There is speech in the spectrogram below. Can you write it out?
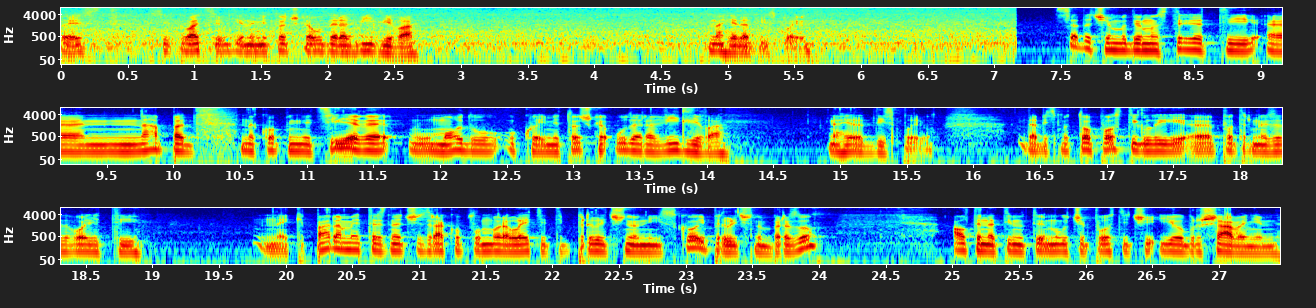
to jest situaciju gdje nam je točka udara vidljiva na head displayu. Sada ćemo demonstrirati e, napad na kopnene ciljeve u modu u kojem je točka udara vidljiva na head displayu. Da bismo to postigli, e, potrebno je zadovoljiti neke parametre, znači zrakoplov mora letjeti prilično nisko i prilično brzo. Alternativno to je moguće postići i obrušavanjem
